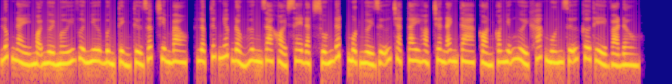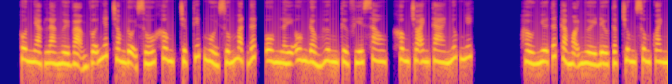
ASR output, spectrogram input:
Lúc này mọi người mới vừa như bừng tỉnh từ giấc chiêm bao, lập tức nhấc Đồng Hưng ra khỏi xe đặt xuống đất một người giữ chặt tay hoặc chân anh ta còn có những người khác muốn giữ cơ thể và đầu. Côn nhạc là người vạm vỡ nhất trong đội số không, trực tiếp ngồi xuống mặt đất ôm lấy ôm Đồng Hưng từ phía sau, không cho anh ta nhúc nhích. Hầu như tất cả mọi người đều tập trung xung quanh,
